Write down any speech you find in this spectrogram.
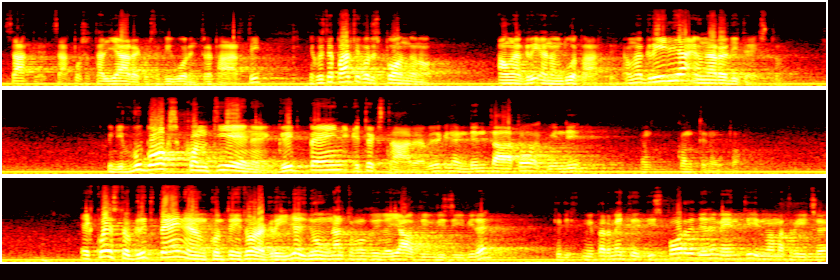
zac zac, posso tagliare questa figura in tre parti, e queste parti corrispondono a una griglia, no, in due parti, a una griglia e un'area di testo. Quindi VBox contiene grid pane e text area, vedete che è indentato e quindi è un contenuto. E questo grid pane è un contenitore a griglia, di nuovo un altro nodo di layout invisibile, che mi permette di disporre degli elementi in una matrice.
